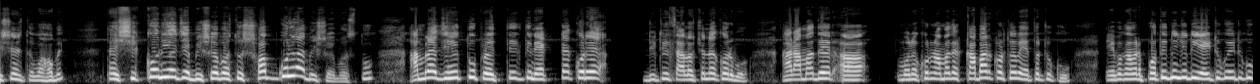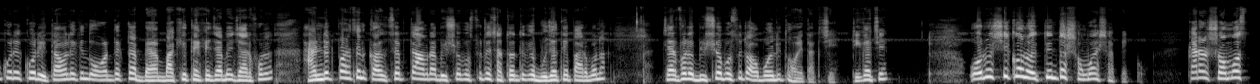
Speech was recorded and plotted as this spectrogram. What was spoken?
বিশেষ দেওয়া হবে। তাই শিক্ষণীয় যে বিষয়বস্তু, সবগুলা বিষয়বস্তু, আমরা যেহেতু প্রত্যেক দিন একটা করে ডিটেলস আলোচনা করব, আর আমাদের মনে করুন আমাদের কাবার করতে হবে এতটুকু, এবং আমরা প্রতিদিন যদি এইটুকু এইটুকু করে করি, তাহলে কিন্তু অর্ধেকটা বাকি থেকে যাবে, যার ফলে হান্ড্রেড পার্সেন্ট কনসেপ্টটা আমরা বিষয়বস্তুটা ছাত্রদেরকে বোঝাতে পারব না, যার ফলে বিষয়বস্তুটা অবহেলিত হয়ে থাকছে, ঠিক আছে? অনুশিক্ষণ অত্যন্ত সময় সাপেক্ষ। কারণ সমস্ত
